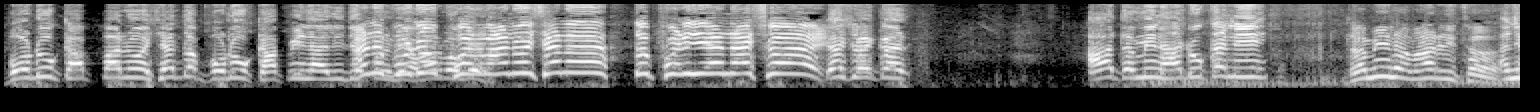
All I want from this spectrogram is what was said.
બોડું કાપવાનું હશે તો બોડું કાપી ના લીધે અને પણ બુડું વ્યવહારમાં બે- ફોડવાનું છે ને તો ફોડીએ નાખશો બેસ ભાઈ કર. આ જમીન હાડું કની જમીન અમારી છે. અને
